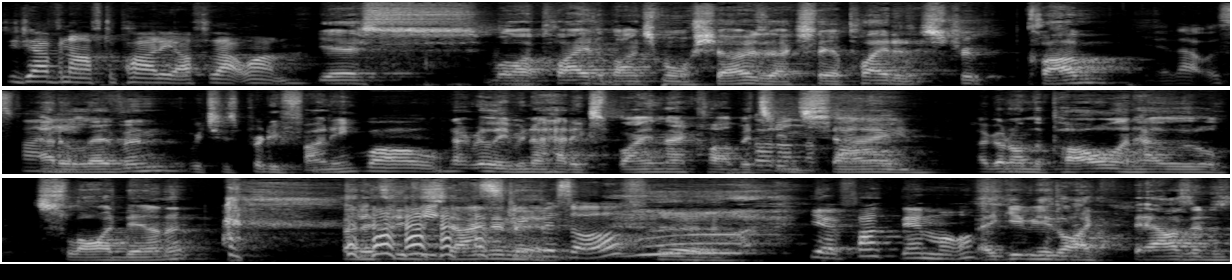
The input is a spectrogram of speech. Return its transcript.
Did you have an after party after that one? Yes. Well, I played a bunch more shows actually. I played at a strip club Yeah, that was funny. at 11, which is pretty funny. Whoa. I don't really even know how to explain that club. It's Got on the insane. I got on the pole and had a little slide down it. But it's insane in there. Strippers off. Yeah. Yeah, fuck them off. They give you like thousands,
